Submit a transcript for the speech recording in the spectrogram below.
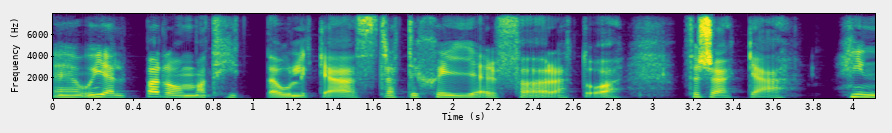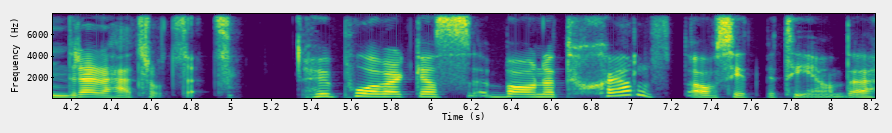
eh, och hjälpa dem att hitta olika strategier för att då försöka hindra det här trotset. Hur påverkas barnet självt av sitt beteende?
